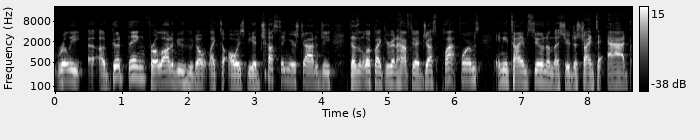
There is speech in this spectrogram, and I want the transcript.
really a good thing for a lot of you who don't like to always be adjusting your strategy. It doesn't look like you're going to have to adjust platforms anytime soon unless you're just trying to add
